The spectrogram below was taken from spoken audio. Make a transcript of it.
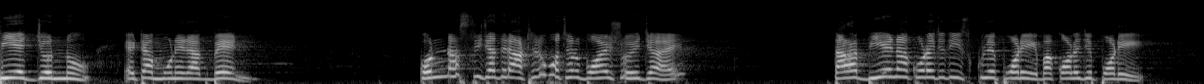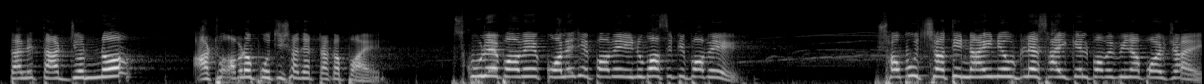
বিয়ের জন্য। এটা মনে রাখবেন। কন্যাশ্রী যাদের আঠেরো বছর বয়স হয়ে যায় তারা বিয়ে না করে যদি স্কুলে পড়ে বা কলেজে পড়ে, তাহলে তার জন্য আঠো আমরা পঁচিশ হাজার টাকা পায়। স্কুলে পাবে, কলেজে পাবে, ইউনিভার্সিটি পাবে। সবুজ সাথী নাইনে উঠলে সাইকেল পাবে বিনা পয়সায়।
